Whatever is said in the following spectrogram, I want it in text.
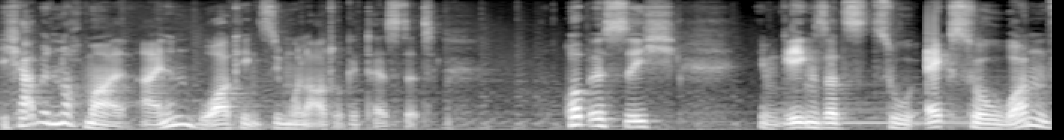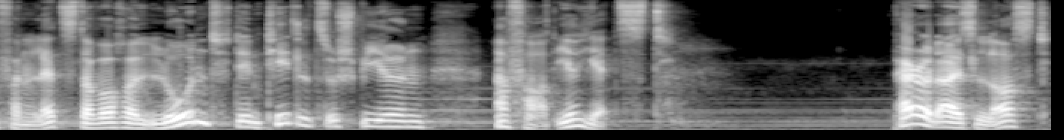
ich habe nochmal einen Walking Simulator getestet. Ob es sich im Gegensatz zu Exo One von letzter Woche lohnt, den Titel zu spielen, erfahrt ihr jetzt. Paradise Lost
